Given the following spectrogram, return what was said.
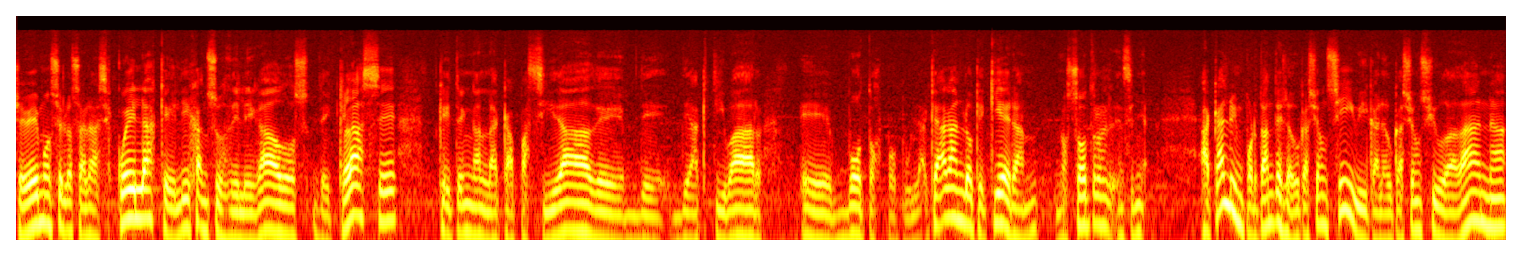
Llevémoselos a las escuelas que elijan sus delegados de clase, que tengan la capacidad de, activar eh, votos populares, que hagan lo que quieran. Nosotros enseñamos. Acá lo importante es la educación cívica, la educación ciudadana,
